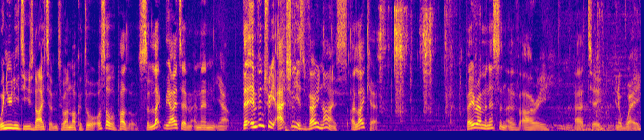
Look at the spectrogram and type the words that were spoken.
When you need to use an item to unlock a door or solve a puzzle, select the item and then yeah. The inventory actually is very nice. I like it. Very reminiscent of RE2 uh, in a way.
